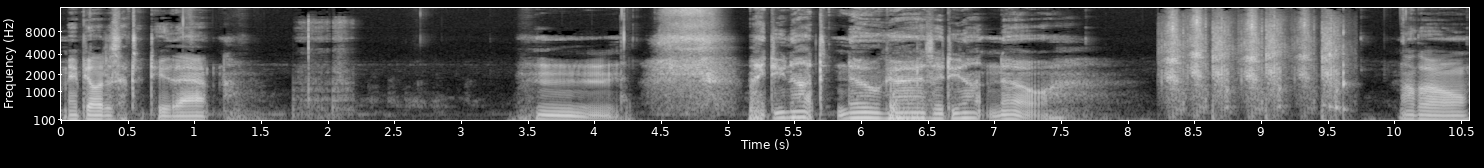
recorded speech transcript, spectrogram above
Maybe I'll just have to do that. Hmm. I do not know, guys. I do not know. Although,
